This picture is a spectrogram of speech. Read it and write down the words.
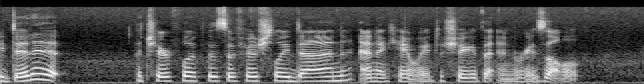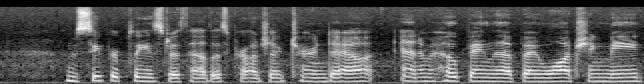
We did it! The chair flip is officially done and I can't wait to show you the end result. I'm super pleased with how this project turned out and I'm hoping that by watching me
